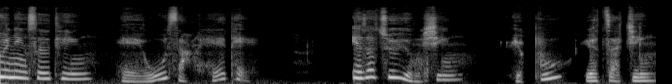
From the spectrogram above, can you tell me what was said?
欢迎收听《闲话上海滩》，一直最用心，越播越扎劲。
